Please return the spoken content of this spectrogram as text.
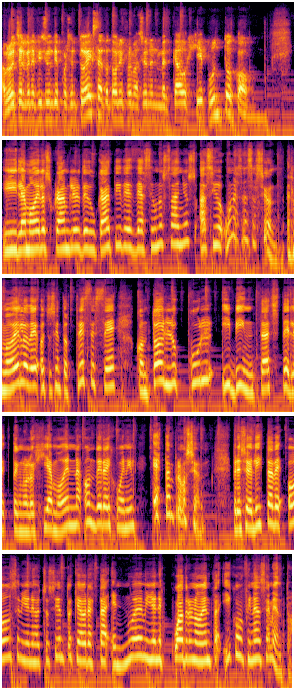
Aprovecha el beneficio de un 10% extra. Toda la información en mercadog.com. Y la modelo Scrambler de Ducati desde hace unos años ha sido una sensación. El modelo de 813C con todo el look cool y vintage de tecnología moderna, hondera y juvenil está en promoción. Precio de lista de 11.800.000 que ahora está en 9.490.000 y con financiamiento.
